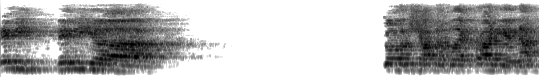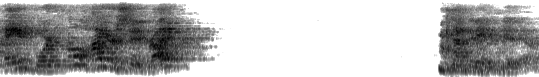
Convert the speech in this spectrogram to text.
Maybe, maybe, uh, going shopping on Black Friday and not paying for it, it's a little higher sin, right? Not that he did that.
